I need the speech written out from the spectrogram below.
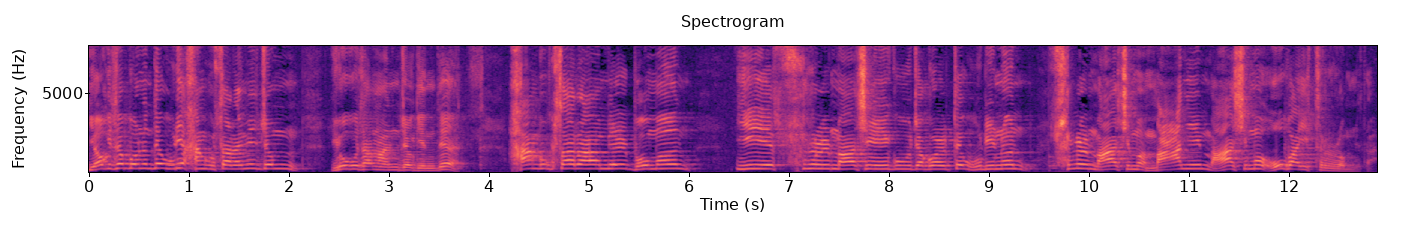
여기서 보는데 우리 한국 사람이 좀 요구상한적인데 한국 사람을 보면 이 술을 마시고 저거 할 때 우리는 술을 마시면 많이 마시면 오바이트를 합니다.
